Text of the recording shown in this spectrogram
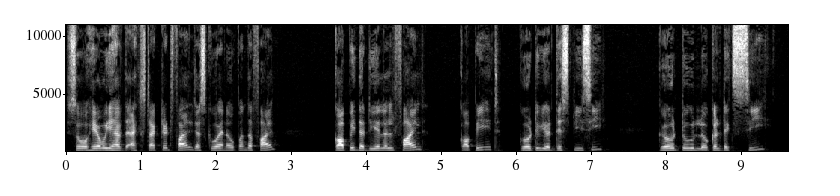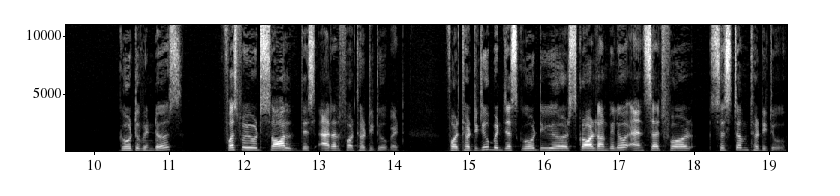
So here we have the extracted file. Just go and open the file. Copy the DLL file. Copy it. Go to your this PC go to local disk C go to Windows. First we would solve this error for 32 bit. For 32 bit just go to your scroll down below and search for system 32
